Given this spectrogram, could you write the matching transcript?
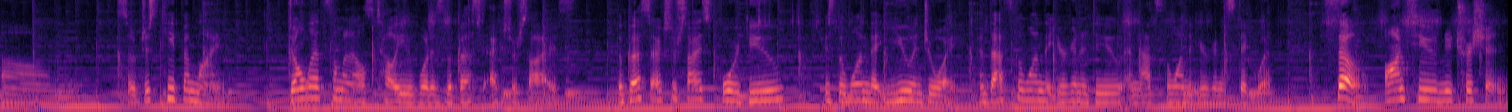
Um, so just keep in mind, don't let someone else tell you what is the best exercise. The best exercise for you is the one that you enjoy, and that's the one that you're to do, and that's the one that you're to stick with. So, on to nutrition.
